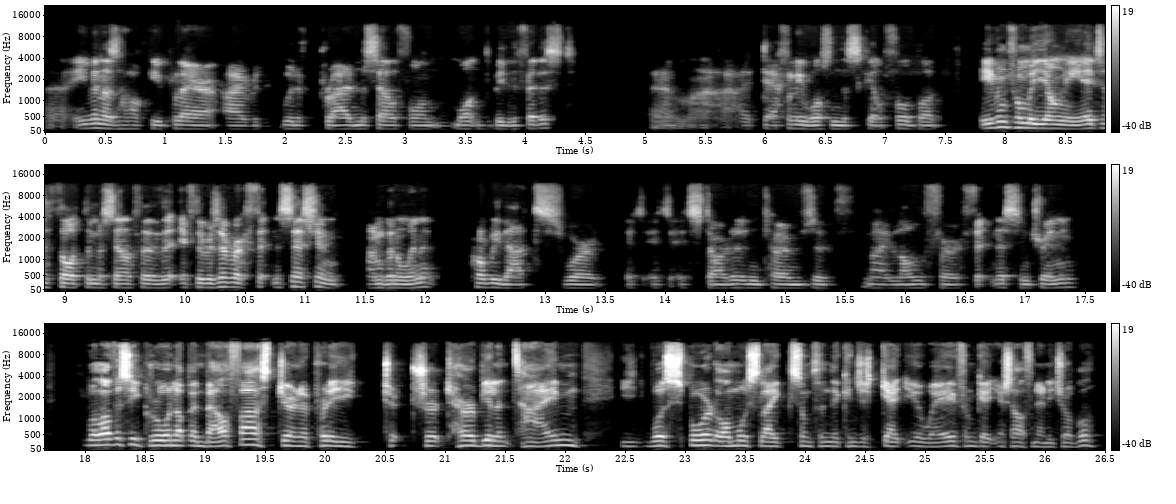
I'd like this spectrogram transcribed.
Uh, even as a hockey player, I would, would have prided myself on wanting to be the fittest. Um, I definitely wasn't as skillful, but even from a young age, I thought to myself that if there was ever a fitness session, I'm going to win it. Probably that's where it, it, it started in terms of my love for fitness and training. Well, obviously, growing up in Belfast during a pretty turbulent time, was sport almost like something that can just get you away from getting yourself in any trouble?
